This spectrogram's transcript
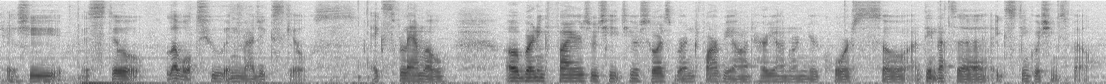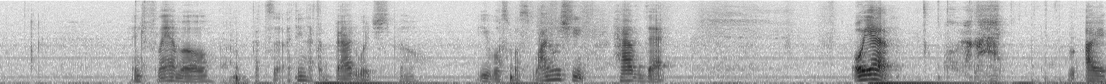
Okay, she is still level 2 in magic skills. Exflammo. Oh, burning fires retreat to your source, burn far beyond, hurry on, run your course. So I think that's a extinguishing spell. And Flammo, that's a, I think that's a bad witch spell. Evil spell. Why would she have that? Oh yeah. Oh my god. I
